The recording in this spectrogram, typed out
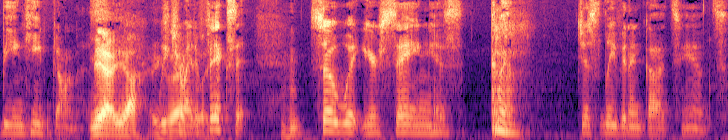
being heaped on us. Yeah, yeah, exactly. We try to fix it. Mm-hmm. So what you're saying is just leave it in God's hands.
